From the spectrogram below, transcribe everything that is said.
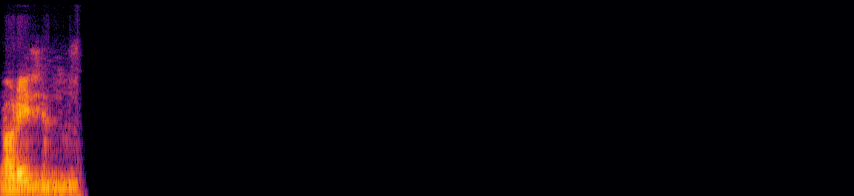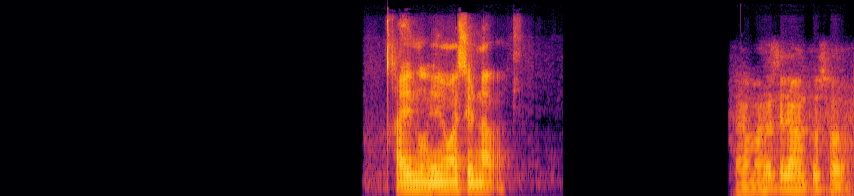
Mauricio. Ahí no, yo no voy a decir nada. La mano se levantó sola.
